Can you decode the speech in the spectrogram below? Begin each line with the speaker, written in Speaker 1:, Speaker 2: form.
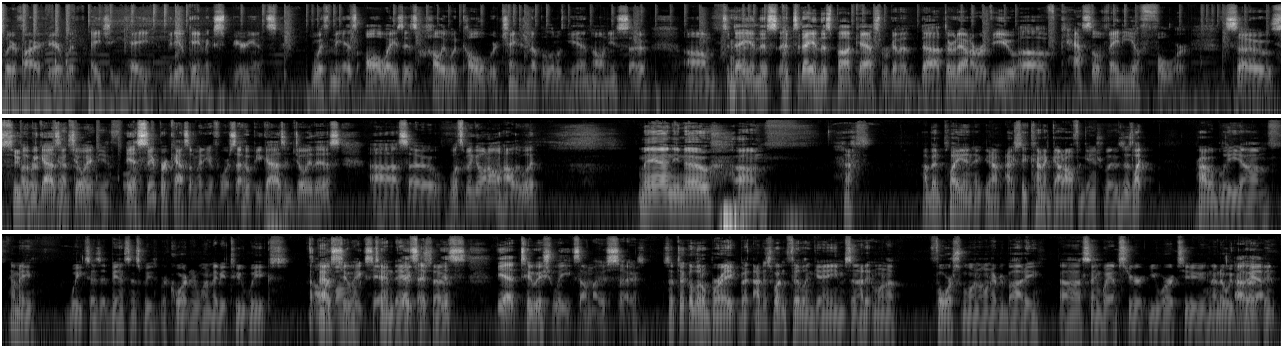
Speaker 1: Kleerfyre here with H and K Video Game Experience. With me, as always, is Holliwood Kole. We're changing up a little again on you. So um, today in this today in this podcast, we're gonna uh, throw down a review of Castlevania Four. So
Speaker 2: Super
Speaker 1: hope you guys enjoy it.
Speaker 2: 4.
Speaker 1: Yeah, Super Castlevania Four. So I hope you guys enjoy this. Uh, so what's been going on, Holliwood?
Speaker 2: Man, you know, um, I've been playing. You know, I actually kind of got off of games for This is like probably um, how many weeks has it been since we recorded one? Maybe two weeks. Not
Speaker 1: Almost two weeks. Yeah.
Speaker 2: Ten days
Speaker 1: It's-
Speaker 2: or so.
Speaker 1: It's yeah, two ish weeks almost. So
Speaker 2: So I took a little break, but I just wasn't feeling games, and I didn't want to force one on everybody. Uh, same way I'm sure you were too. And I know we've
Speaker 1: Oh,
Speaker 2: both
Speaker 1: yeah.
Speaker 2: been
